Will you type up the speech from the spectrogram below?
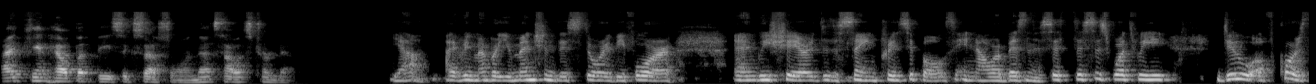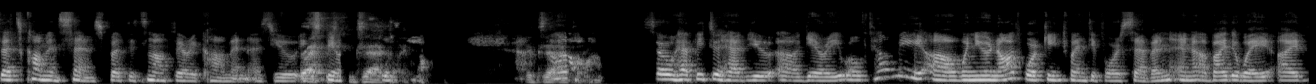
I can't help but be successful. And that's how it's turned out. Yeah, I remember you mentioned this story before, and we shared the same principles in our business. It, this is what we do. Of course, that's common sense, but it's not very common as you right, experience. Exactly. Exactly. Oh, so happy to have you, uh, Gary. Well, tell me uh, when you're not working 24 7. And uh, by the way, I've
